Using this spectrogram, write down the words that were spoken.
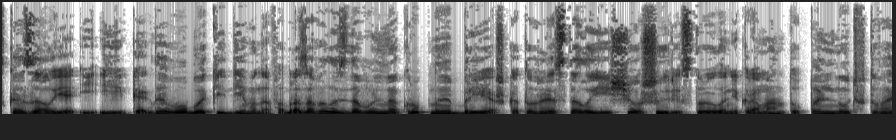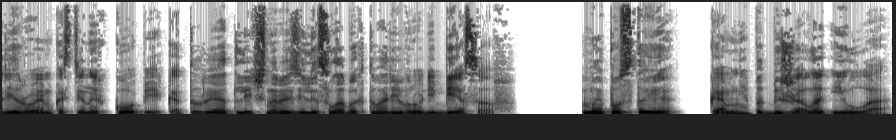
Сказал я ИИ, когда в облаке демонов образовалась довольно крупная брешь, которая стала еще шире, стоило некроманту пальнуть в твари роем костяных копий, которые отлично разили слабых тварей вроде бесов. «Мы пустые!» Ко мне подбежала Илла.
